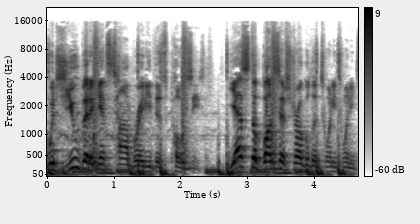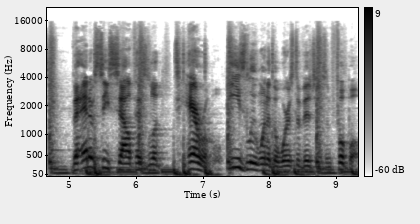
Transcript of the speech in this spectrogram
Would you bet against Tom Brady this postseason? Yes, the Bucs have struggled in 2022. The NFC South has looked terrible, easily one of the worst divisions in football.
